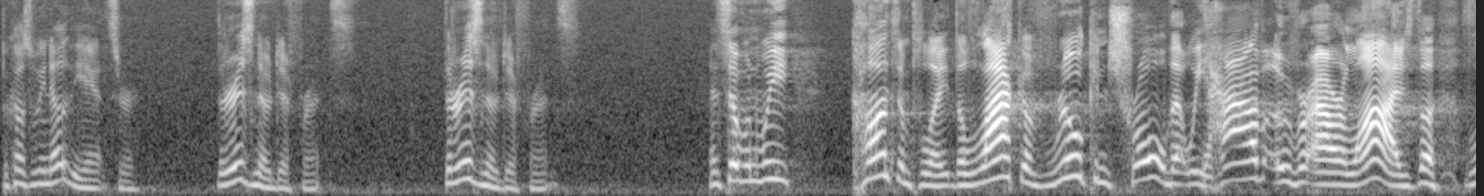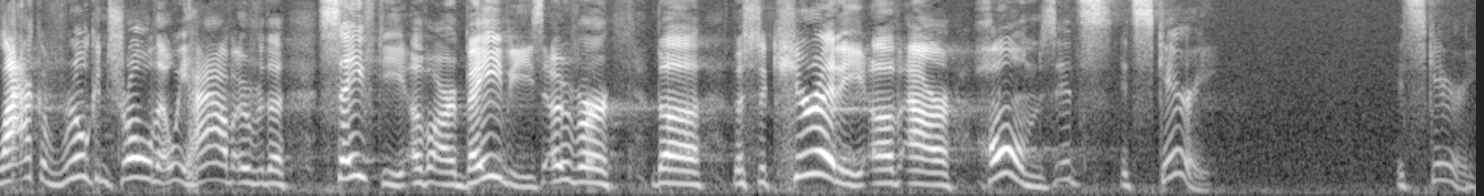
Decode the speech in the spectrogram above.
Because we know the answer. There is no difference. There is no difference. And so when we contemplate the lack of real control that we have over our lives, the lack of real control that we have over the safety of our babies, over the, the security of our homes. It's, it's scary. It's scary.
